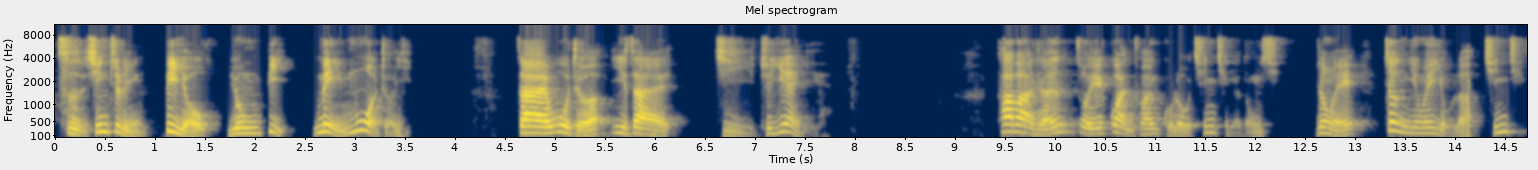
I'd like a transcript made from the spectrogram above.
此心之灵，必有庸蔽昧默者矣。在物者，亦在己之验也。他把人作为贯穿骨肉亲情的东西，认为正因为有了亲情，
